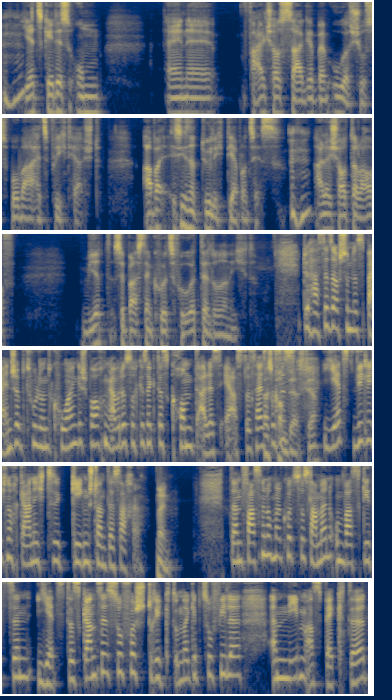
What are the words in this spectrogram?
Mhm. Jetzt geht es um eine Falschaussage beim U-Ausschuss, wo Wahrheitspflicht herrscht. Aber es ist natürlich der Prozess. Mhm. Alle schaut darauf, wird Sebastian Kurz verurteilt oder nicht. Du hast jetzt auch schon das Beinjob-Tool und Co. angesprochen, aber du hast auch gesagt, das kommt alles erst. Das heißt, das, das ist erst, ja. jetzt wirklich noch gar nicht Gegenstand der Sache. Nein. Dann fassen wir noch mal kurz zusammen, um was geht es denn jetzt? Das Ganze ist so verstrickt und da gibt es so viele ähm, Nebenaspekte,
